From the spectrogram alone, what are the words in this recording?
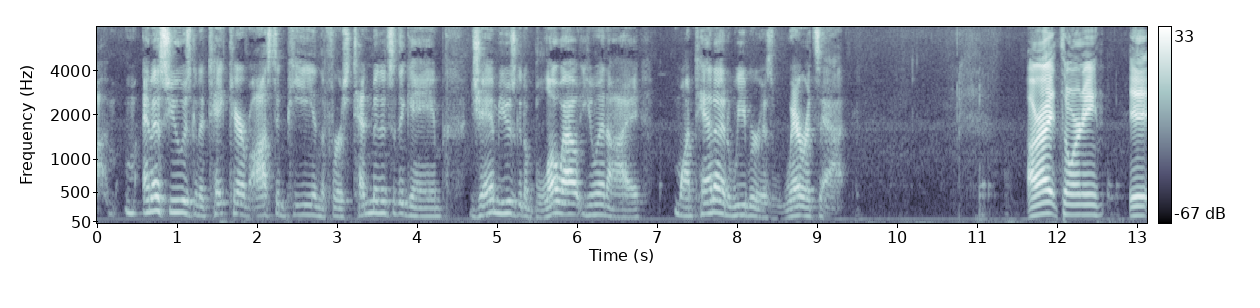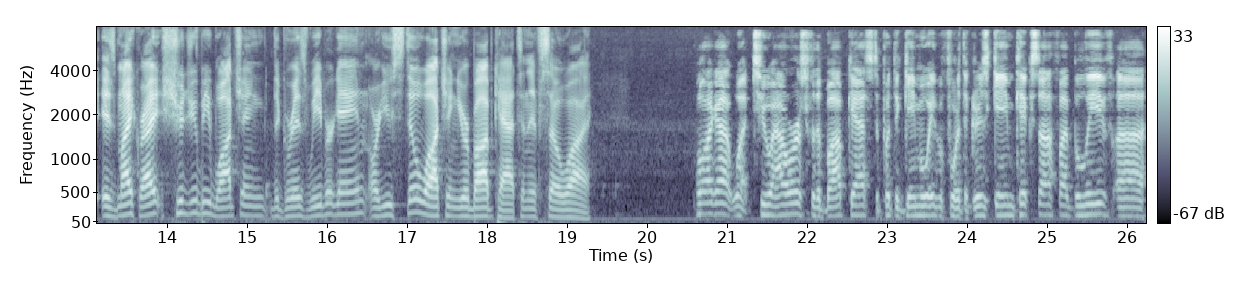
MSU is going to take care of Austin Peay in the first 10 minutes of the game. JMU is going to blow out UNI. Montana and Weber is where it's at. All right, Thorny. Is Mike right? Should you be watching the Grizz Weber game, or are you still watching your Bobcats? And if so, why? Well, I got what two hours for the Bobcats to put the game away before the Grizz game kicks off, I believe. Uh,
